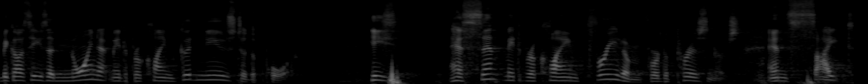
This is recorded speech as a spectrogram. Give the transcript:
because he's anointed me to proclaim good news to the poor. He has sent me to proclaim freedom for the prisoners and sight,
